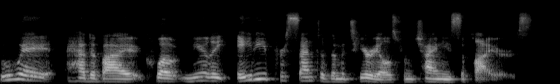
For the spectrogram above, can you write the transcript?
Huawei had to buy, quote, nearly 80% of the materials from Chinese suppliers.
